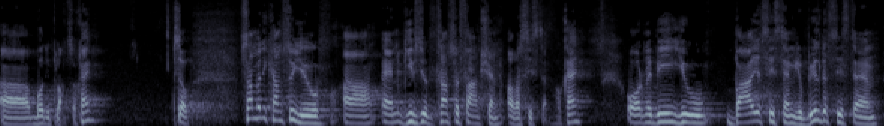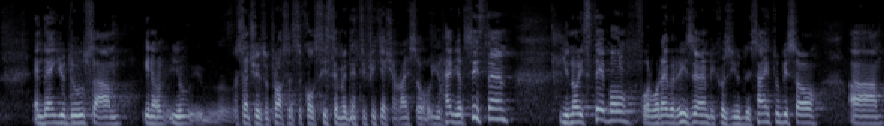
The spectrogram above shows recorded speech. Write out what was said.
uh, Bode plots, okay? So somebody comes to you uh, and gives you the transfer function of a system, okay? Or maybe you buy a system, you build a system, and then you do some, you know, you essentially it's a process called system identification, right? So you have your system, you know it's stable for whatever reason because you design it to be so. Um,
